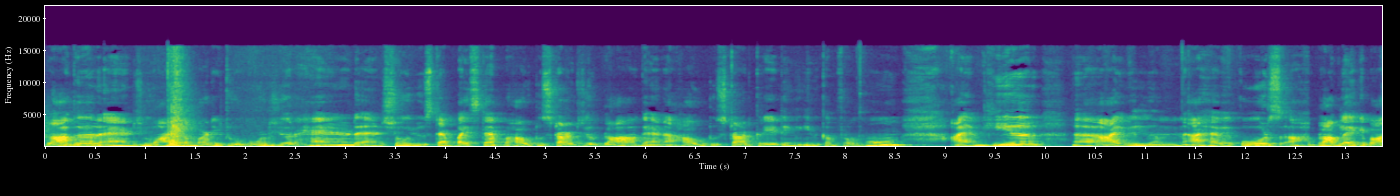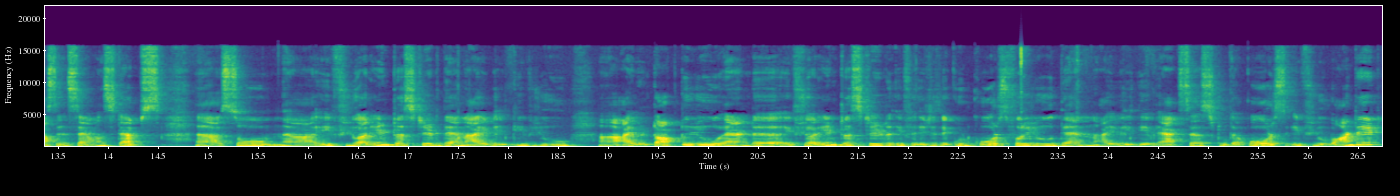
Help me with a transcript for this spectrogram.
blogger and you want somebody to hold your hand and show you step by step how to start your blog and how to start creating income from home I am here. Uh, I will. Um, I have a course, uh, blog like a boss in seven steps. Uh, so uh, if you are interested, then I will give you. Uh, I will talk to you, and uh, if you are interested, if it is a good course for you, then I will give access to the course if you want it.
